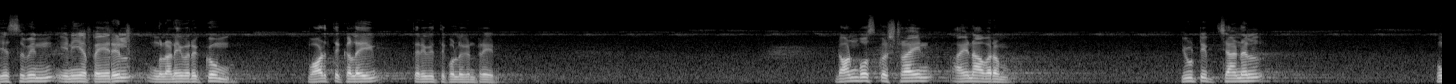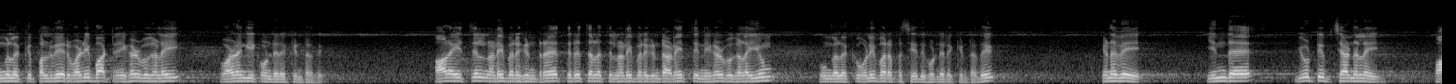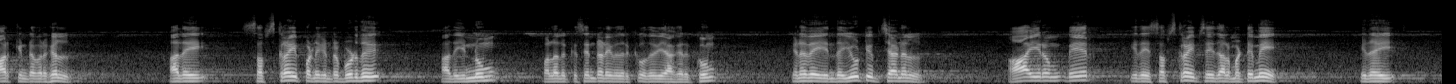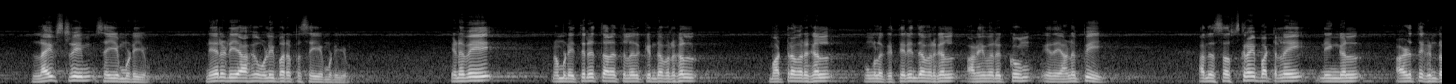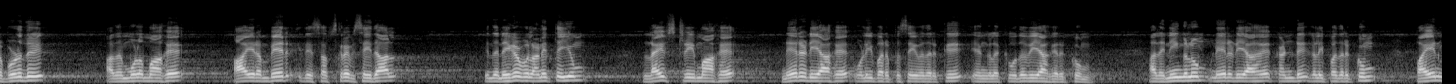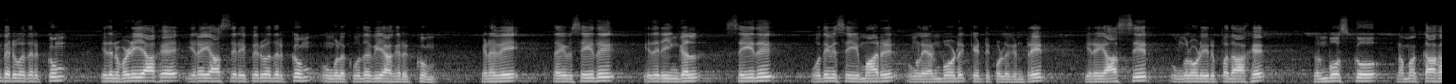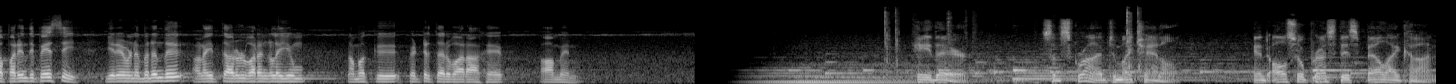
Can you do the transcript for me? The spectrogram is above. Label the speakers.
Speaker 1: இயேசுவின் இனிய பெயரில் உங்கள் அனைவருக்கும் வாழ்த்துக்களை தெரிவித்துக் கொள்கின்றேன். டான்போஸ்கோ ஸ்ட்ரைன் அயனாவரம் யூடியூப் சேனல் உங்களுக்கு பல்வேறு வழிபாட்டு நிகழ்வுகளை வழங்கி கொண்டிருக்கின்றது. ஆலயத்தில் நடைபெறுகின்ற திருத்தலத்தில் நடைபெறுகின்ற அனைத்து நிகழ்வுகளையும் உங்களுக்கு ஒளிபரப்பு செய்து கொண்டிருக்கின்றது. எனவே இந்த யூடியூப் சேனலை பார்க்கின்றவர்கள் அதை சப்ஸ்கிரைப் பண்ணுகின்ற பொழுது அது இன்னும் பலருக்கு சென்றடைவதற்கு உதவியாக இருக்கும். எனவே இந்த யூடியூப் சேனல் ஆயிரம் பேர் இதை சப்ஸ்கிரைப் செய்தால் மட்டுமே இதை லைவ் ஸ்ட்ரீம் செய்ய முடியும். நேரடியாக ஒளிபரப்பு செய்ய முடியும். எனவே நம்முடைய திருத்தலத்தில் இருக்கின்றவர்கள் மற்றவர்கள் உங்களுக்கு தெரிந்தவர்கள் அனைவருக்கும் இதை அனுப்பி அந்த சப்ஸ்கிரைப் பட்டனை நீங்கள் அழுத்துகின்ற பொழுது அதன் மூலமாக ஆயிரம் பேர் இதை சப்ஸ்கிரைப் செய்தால் இந்த நிகழ்வுகள் அனைத்தையும் லைவ் ஸ்ட்ரீமாக நேரடியாக ஒளிபரப்பு செய்வதற்கு எங்களுக்கு உதவியாக இருக்கும். அதை நீங்களும் நேரடியாக கண்டு கழிப்பதற்கும் பயன் பெறுவதற்கும் இதன் வழியாக இறை ஆசிரியரை பெறுவதற்கும் உங்களுக்கு உதவியாக இருக்கும். எனவே தயவுசெய்து இதை நீங்கள் செய்து உதவி செய்யுமாறு உங்களை அன்போடு கேட்டுக்கொள்கின்றேன். இறை ஆசிர் உங்களோடு இருப்பதாக தொன்போஸ்கோ நமக்காக பரிந்து பேசி இறைவனிடமிருந்து அனைத்து அருள் வரங்களையும் நமக்கு பெற்றுத் தருவாராக ஆமென்
Speaker 2: Hey there. Subscribe to my channel. And also press this bell icon.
